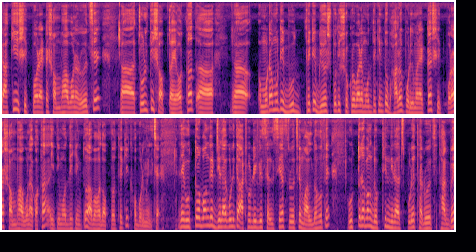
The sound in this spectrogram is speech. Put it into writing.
জাকিয়ে শীত পড়ার একটা সম্ভাবনা রয়েছে চলতি সপ্তাহে। অর্থাৎ মোটামুটি বুধ থেকে বৃহস্পতি শুক্রবারের মধ্যে কিন্তু ভালো পরিমাণে একটা শীত পড়ার সম্ভাবনা কথা ইতিমধ্যে কিন্তু আবহাওয়া দপ্তর থেকে খবর মিলছে। এদিকে উত্তরবঙ্গের জেলাগুলিতে আঠেরো ডিগ্রি সেলসিয়াস রয়েছে মালদহতে। উত্তর এবং দক্ষিণ দিনাজপুরে রয়েছে, থাকবে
